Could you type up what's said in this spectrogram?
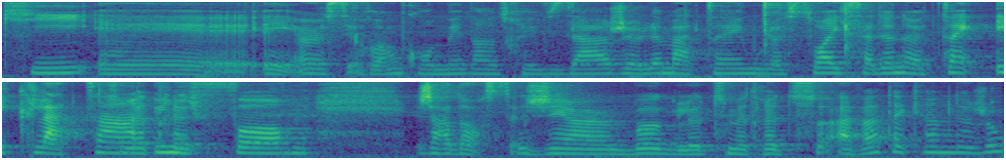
qui euh, est un sérum qu'on met dans notre visage le matin ou le soir et que ça donne un teint éclatant, mettrais- uniforme. J'adore ça. J'ai un bug, là. Tu mettrais ça avant ta crème de jour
